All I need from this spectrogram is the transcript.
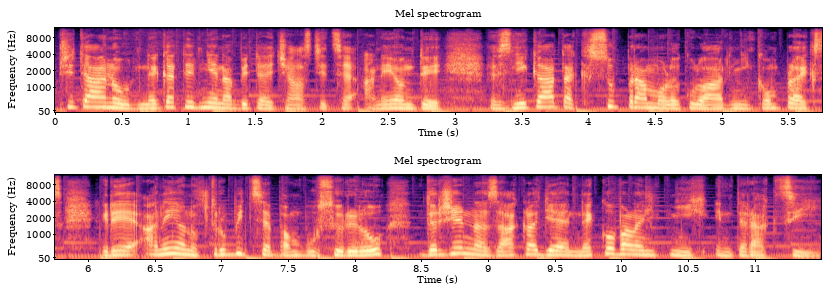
přitáhnout negativně nabité částice anionty. Vzniká tak supramolekulární komplex, kde je anion v trubičce bambusurilu držen na základě nekovalentních interakcí.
